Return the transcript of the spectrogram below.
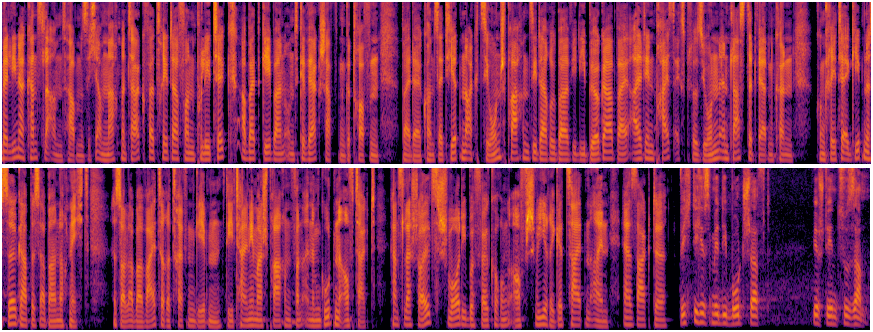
Berliner Kanzleramt haben sich am Nachmittag Vertreter von Politik, Arbeitgebern und Gewerkschaften getroffen. Bei der konzertierten Aktion sprachen sie darüber, wie die Bürger bei all den Preisexplosionen entlastet werden können. Konkrete Ergebnisse gab es aber noch nicht. Es soll aber weitere Treffen geben. Die Teilnehmer sprachen von einem guten Auftakt. Kanzler Scholz schwor die Bevölkerung auf schwierige Zeiten ein. Er sagte, Wichtig ist mir die Botschaft, wir stehen zusammen.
